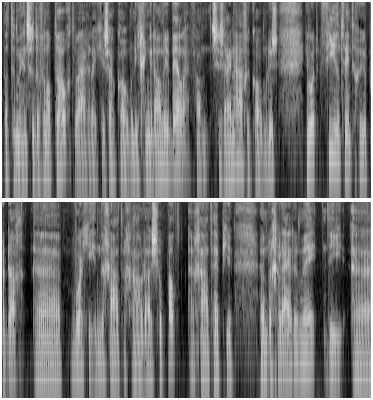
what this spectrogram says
dat de mensen ervan op de hoogte waren dat je zou komen. Die gingen dan weer bellen van ze zijn aangekomen. Dus je wordt 24 uur per dag uh, je in de gaten gehouden. Als je op pad gaat, heb je een begeleider mee. Die uh,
